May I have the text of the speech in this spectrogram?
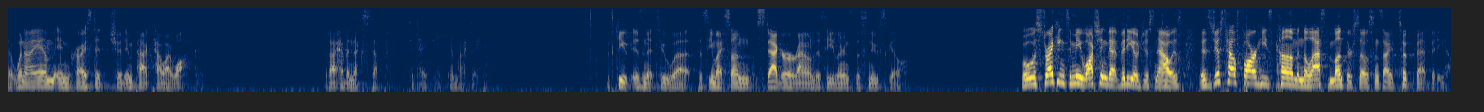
that when I am in Christ, it should impact how I walk, that I have a next step to take in my faith. It's cute, isn't it, to, uh, to see my son stagger around as he learns this new skill. But what was striking to me watching that video just now is, is just how far he's come in the last month or so since I took that video.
